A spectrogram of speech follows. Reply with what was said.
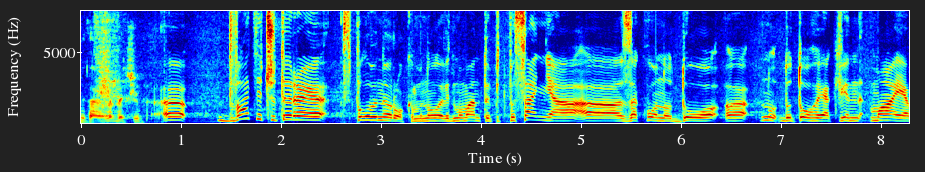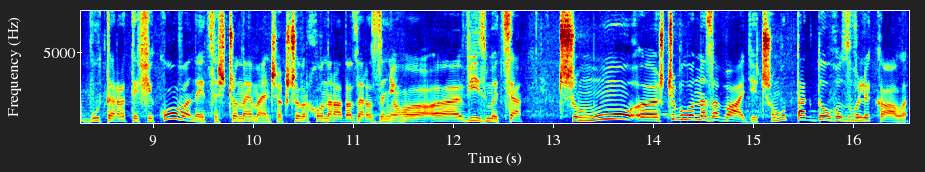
вітаю глядачів. Е, 24 з половиною роки минуло від моменту підписання е, закону до, е, ну, до того, як він має бути ратифікований. Це щонайменше, якщо Верховна Рада зараз за нього візьметься. Чому що було на заваді? Чому так довго зволікали?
